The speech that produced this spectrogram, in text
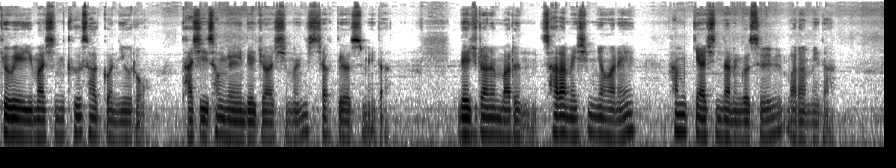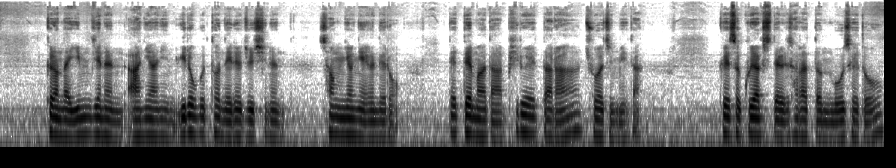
교회에 임하신 그 사건 이후로 다시 성령의 내주하심은 시작되었습니다. 내주라는 말은 사람의 심령 안에 함께 하신다는 것을 말합니다. 그러나 임재는 아니 아닌 위로부터 내려주시는 성령의 은혜로 때때마다 필요에 따라 주어집니다. 그래서 구약 시대를 살았던 모세도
